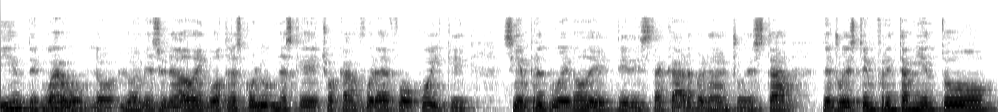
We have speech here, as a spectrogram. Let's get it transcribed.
Y de nuevo, lo, he mencionado en otras columnas que he hecho acá en Fuera de Foco y que siempre es bueno de, destacar, ¿verdad? Dentro de, esta, dentro de este enfrentamiento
